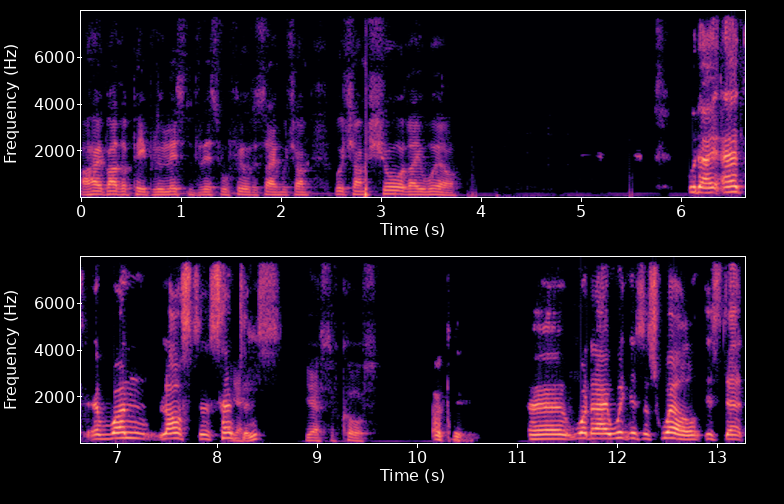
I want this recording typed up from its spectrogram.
I hope other people who listen to this will feel the same, which I'm which I'm sure they will. Would I add uh, one last uh, sentence? Yes. yes. of course. Okay. Uh, what I witness as well is that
